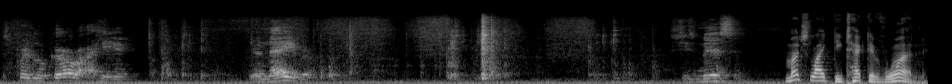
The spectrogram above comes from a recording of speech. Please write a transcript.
this pretty little girl right here, your neighbor, she's missing. Much like Detective 1,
